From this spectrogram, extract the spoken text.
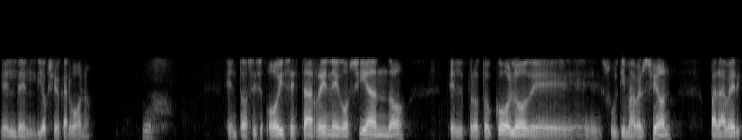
el del dióxido de carbono. Entonces, hoy se está renegociando el protocolo de su última versión para ver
